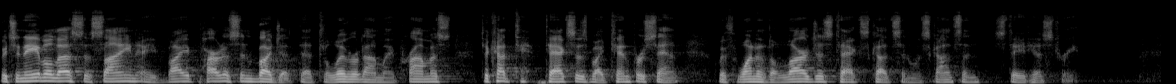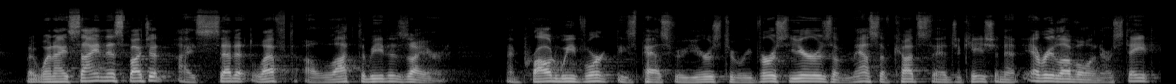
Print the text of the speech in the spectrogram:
which enabled us to sign a bipartisan budget that delivered on my promise to cut taxes by 10%, with one of the largest tax cuts in Wisconsin state history. But when I signed this budget, I said it left a lot to be desired. I'm proud we've worked these past few years to reverse years of massive cuts to education at every level in our state,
